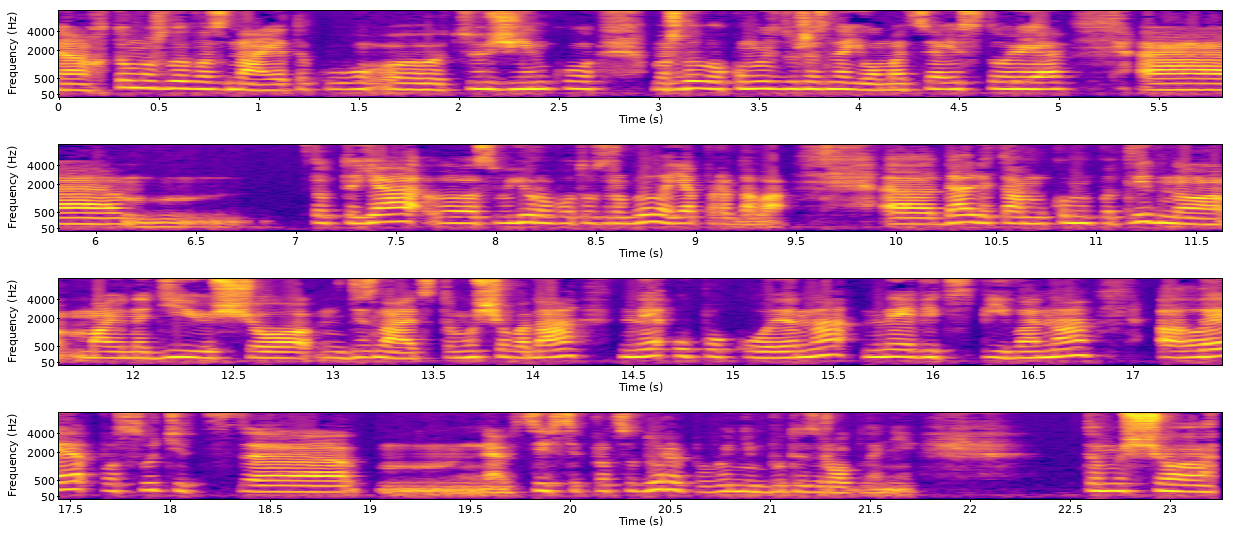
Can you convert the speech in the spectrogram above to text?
е, хто можливо знає таку е, цю жінку, можливо, комусь дуже знайома ця історія. Е, Тобто я е, свою роботу зробила, я передала. Е, Далі там кому потрібно, маю надію, що дізнаються, тому що вона не упокоєна, не відспівана, але по суті це, ці всі процедури повинні бути зроблені, тому що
